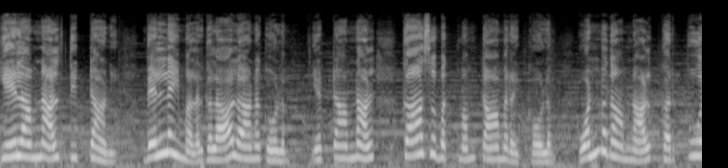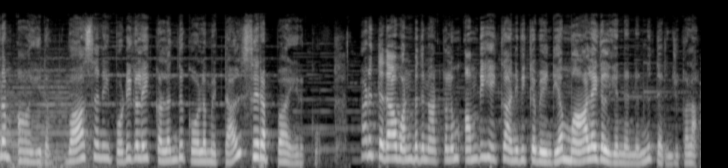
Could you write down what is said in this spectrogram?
ஏழாம் நாள் திட்டாணி வெள்ளை மலர்களால் ஆன கோலம் எட்டாம் நாள் காசுபத்மம் தாமரை கோலம் ஒன்பதாம் நாள் கற்பூரம் ஆயுதம் வாசனை பொடிகளை கலந்து கோலமிட்டால் சிறப்பாக இருக்கும் அடுத்ததா ஒன்பது நாட்களும் அம்பிகைக்கு அணிவிக்க வேண்டிய மாலைகள் என்னென்னு தெரிஞ்சுக்கலாம்.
